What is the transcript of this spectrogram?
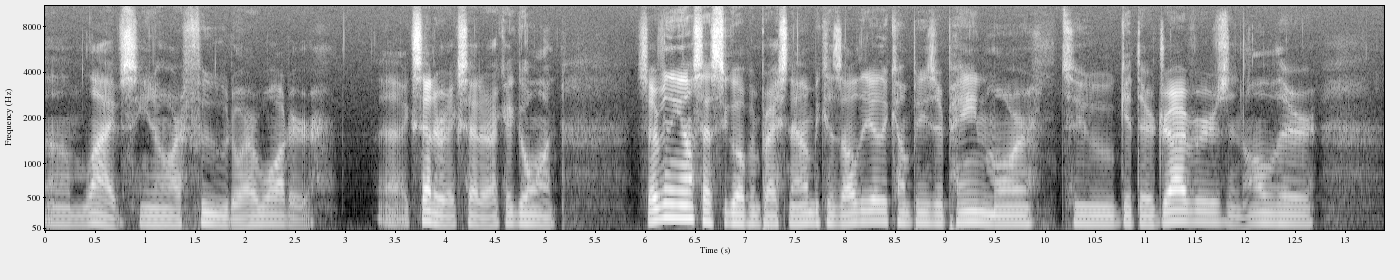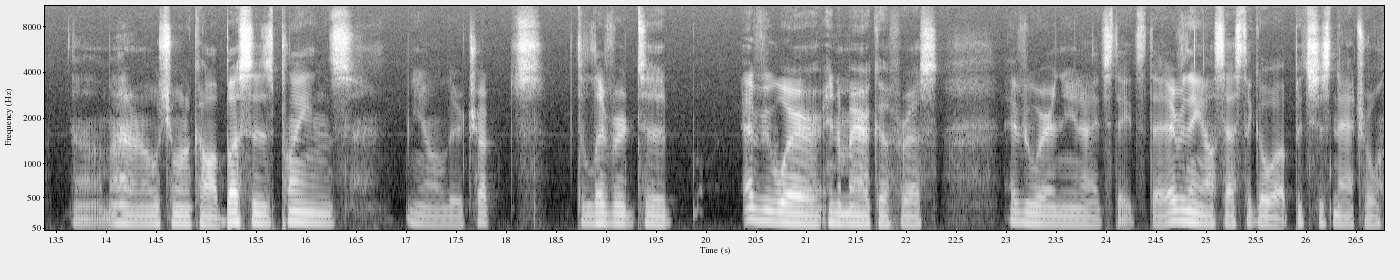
um, lives, you know, our food or our water, uh, et cetera, et. I could go on. So everything else has to go up in price now because all the other companies are paying more to get their drivers and all their, um, I don't know what you want to call it, buses, planes, you know, their trucks delivered to everywhere in America for us, everywhere in the United States. That everything else has to go up. It's just natural.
